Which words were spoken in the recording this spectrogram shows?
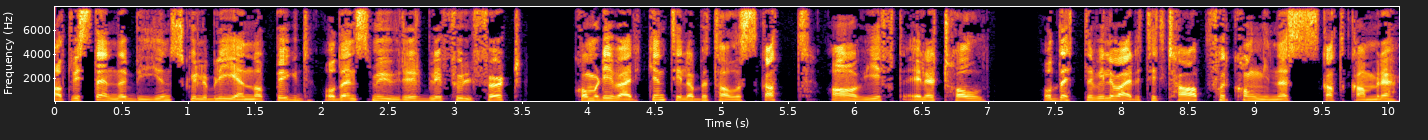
at hvis denne byen skulle bli gjenoppbygd og dens murer blir fullført, kommer de verken til å betale skatt, avgift eller toll, og dette vil være til tap for kongenes skattkamre.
